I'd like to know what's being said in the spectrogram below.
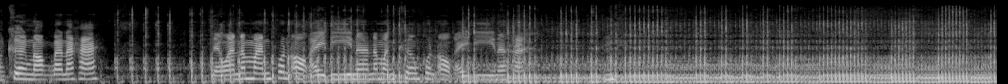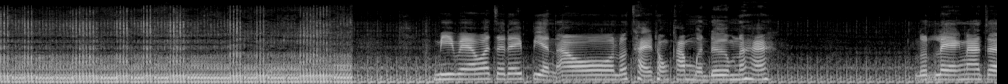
อ้าวเครื่องน็อกแล้วนะคะ แต่ว่าน้ำมันพ่นออกไอดีนะ น้ำมันเครื่องพ่นออกไอดีนะคะมมีแววว่าจะได้เปลี่ยนเอารถไถทองคำเหมือนเดิมนะคะ รถแรงน่าจะ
